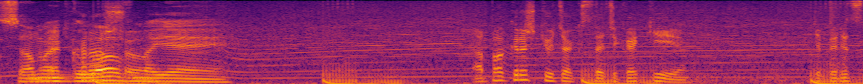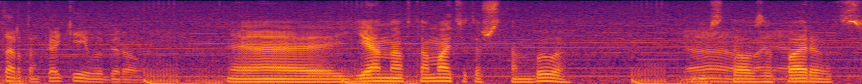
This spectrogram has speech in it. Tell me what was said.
Самое Ну, это хорошо. главное... А покрышки у тебя, кстати, какие? Ты перед стартом какие выбирал? Э, Я на автомате то, что там было, не А, стал понятно. запариваться.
